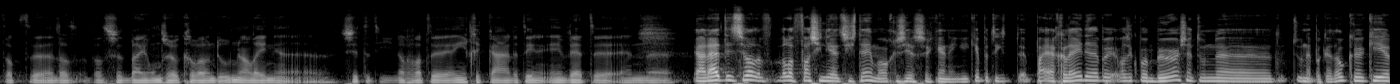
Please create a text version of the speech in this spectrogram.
dat, eh, dat, dat ze het bij ons ook gewoon doen. Alleen eh, zit het hier nog wat eh, ingekaderd in, in wetten. En, Ja, nou, dit is wel, wel een fascinerend systeem hoor, gezichtsherkenning. Ik heb het een paar jaar geleden was ik op een beurs en toen, toen heb ik dat ook een keer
